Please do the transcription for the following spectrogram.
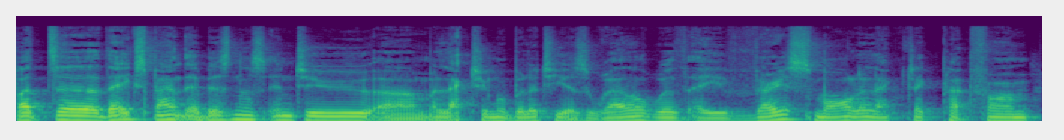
but uh, they expand their business into um, electric mobility as well with a very small electric platform.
